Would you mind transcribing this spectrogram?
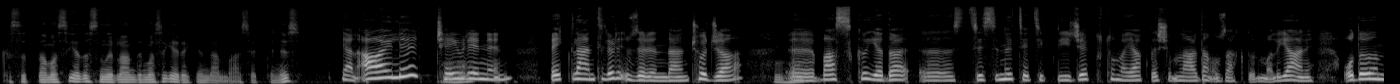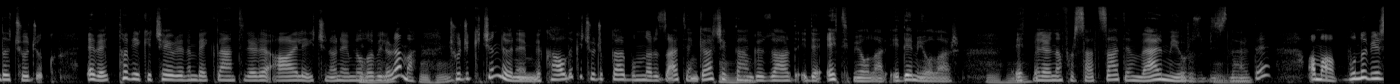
kısıtlaması ya da sınırlandırması gerektiğinden bahsettiniz. Yani aile çevrenin beklentileri üzerinden çocuğa Hı hı. e, baskı ya da e, stresini tetikleyecek tutum ve yaklaşımlardan uzak durmalı. Yani odağında çocuk evet tabii ki çevrenin beklentileri aile için önemli Hı hı, olabilir ama hı hı. çocuk için de önemli. Kaldı ki çocuklar bunları zaten gerçekten göz ardı ede- etmiyorlar, edemiyorlar. Hı hı. Etmelerine fırsat zaten vermiyoruz bizler de. Ama bunu bir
